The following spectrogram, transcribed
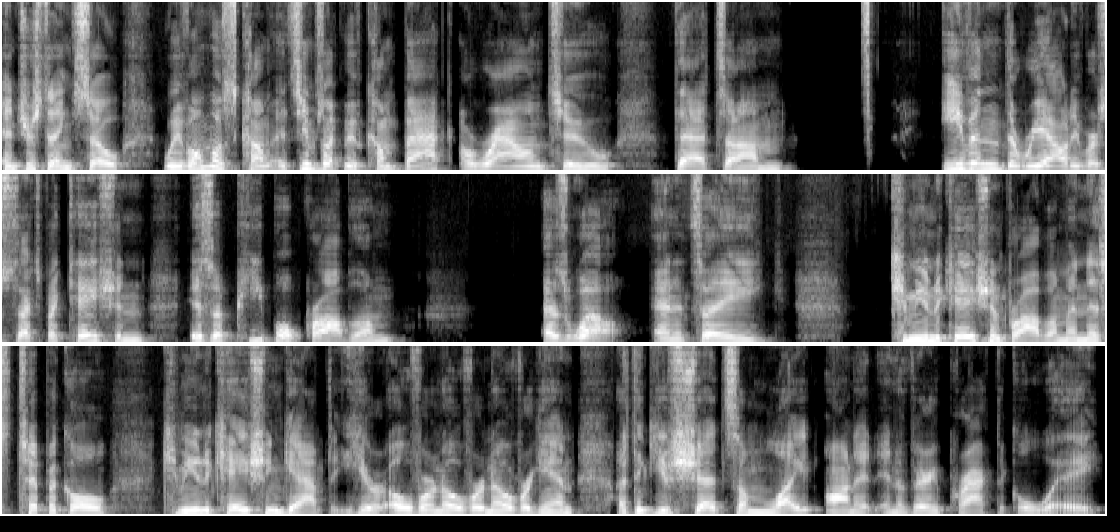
Interesting. So we've almost come, it seems like we've come back around to that um, even the reality versus expectation is a people problem as well. And it's a communication problem and this typical communication gap that you hear over and over and over again. I think you've shed some light on it in a very practical way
